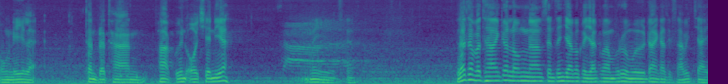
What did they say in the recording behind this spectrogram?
องค์นี้แหละ ท่านประธานภาคพื้นโอเชียเนียนี่จ้ะและท่านประธานก็ลงนามเซ็นสัญญาขยายความร่วมมือด้านการศึกษาวิจัย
